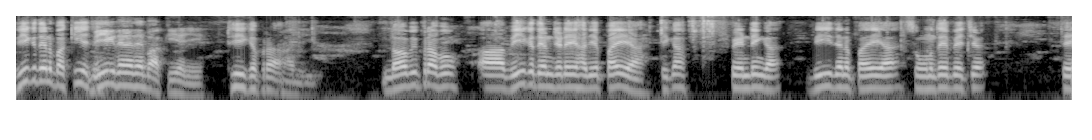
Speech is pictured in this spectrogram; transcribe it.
20 ਕੁ ਦਿਨ ਬਾਕੀ ਹੈ ਜੀ। 20 ਦਿਨ ਦੇ ਬਾਕੀ ਹੈ ਜੀ। ਠੀਕ ਹੈ ਭਰਾ। ਹਾਂਜੀ। ਲਓ ਵੀ ਭਰਾਵੋ ਆ 20 ਕੁ ਦਿਨ ਜਿਹੜੇ ਹਜੇ ਪਏ ਆ ਠੀਕ ਆ ਪੈਂਡਿੰਗ ਆ 20 ਦਿਨ ਪਏ ਆ ਸੂਣ ਦੇ ਵਿੱਚ। ਤੇ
